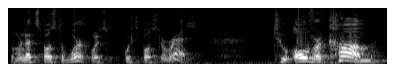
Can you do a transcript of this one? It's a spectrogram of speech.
And we're not supposed to work, we're, we're supposed to rest. To overcome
